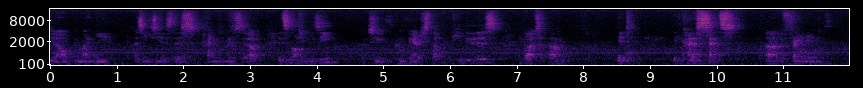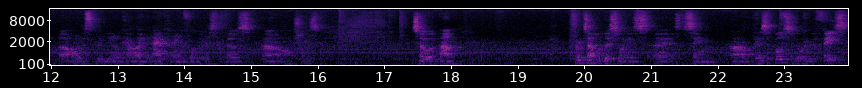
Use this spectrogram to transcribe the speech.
you know, it might be as easy as this, trying to mix it up. It's not easy to compare stuff if you do this, but um, it, it kind of sets uh, the framing uh, or the, you know, kind of like anchoring for the rest of those uh, options. So um, for example, this one is, uh, is the same uh, principle, so in the face.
